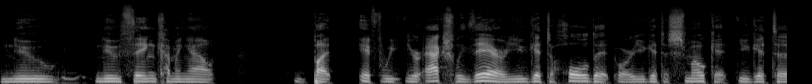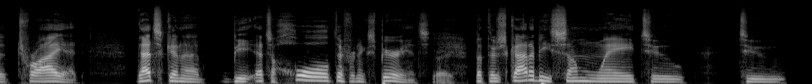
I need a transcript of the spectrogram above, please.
new new thing coming out but if we you're actually there you get to hold it or you get to smoke it you get to try it that's gonna be that's a whole different experience Right. but there's got to be some way to to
